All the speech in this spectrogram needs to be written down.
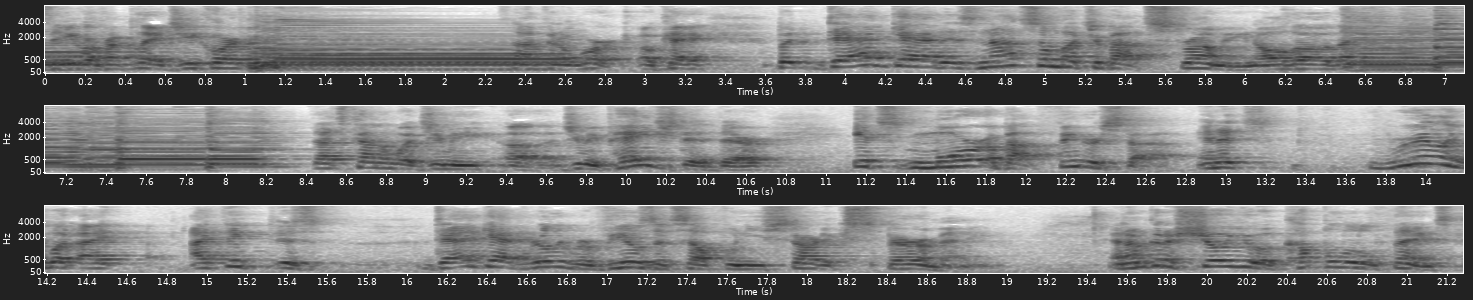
See, or if I play a G chord, it's not going to work, okay? But DADGAD is not so much about strumming, although that that's kind of what Jimmy, uh, Jimmy Page did there. It's more about fingerstyle. And it's really what I, I think is, DADGAD really reveals itself when you start experimenting. And I'm going to show you a couple little things.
